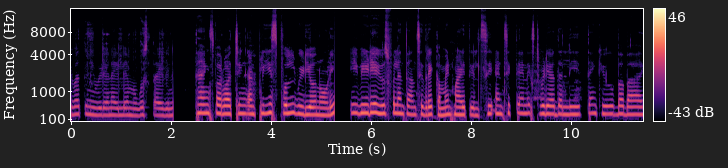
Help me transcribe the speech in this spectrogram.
ಇವತ್ತಿನ ಈ ವಿಡಿಯೋನ ಇಲ್ಲೇ ಮುಗಿಸ್ತಾ ಇದ್ದೀನಿ. Thanks for watching and please full video ನೋಡಿ. ಈ ವಿಡಿಯೋ ಯೂಸ್ಫುಲ್ ಅಂತ ಅನಿಸಿದರೆ ಕಮೆಂಟ್ ಮಾಡಿ ತಿಳಿಸಿ ಆ್ಯಂಡ್ ಸಿಗ್ತೇನೆ ನೆಕ್ಸ್ಟ್ ವಿಡಿಯೋದಲ್ಲಿ ಥ್ಯಾಂಕ್ ಯು ಬಾಯ್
